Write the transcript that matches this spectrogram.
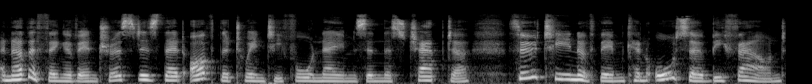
Another thing of interest is that of the 24 names in this chapter, 13 of them can also be found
